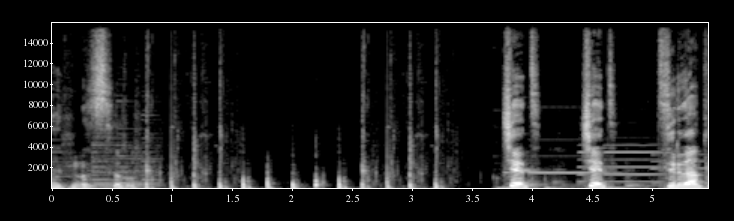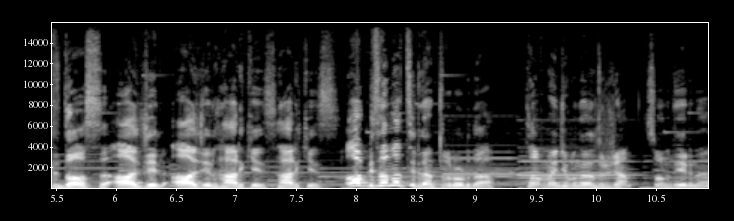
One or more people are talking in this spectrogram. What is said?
Nasıl? Chat. Chat. Tridentli doğası. Acil. Acil. Herkes. Herkes. Abi bir tane daha trident var orada. Tamam önce bunu öldüreceğim. Sonra diğerine.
